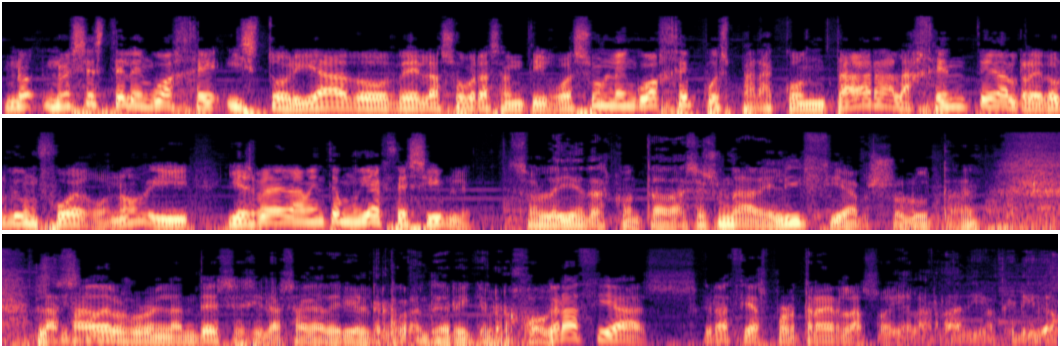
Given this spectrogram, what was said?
no, no es este lenguaje historiado de las obras antiguas, es un lenguaje pues para contar a la gente alrededor de un fuego, ¿no? Y, y es verdaderamente muy accesible. Son leyendas contadas, es una delicia absoluta. ¿eh? La saga de los groenlandeses y la saga de de el Rojo. Gracias, gracias por traerlas hoy a la radio, querido.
